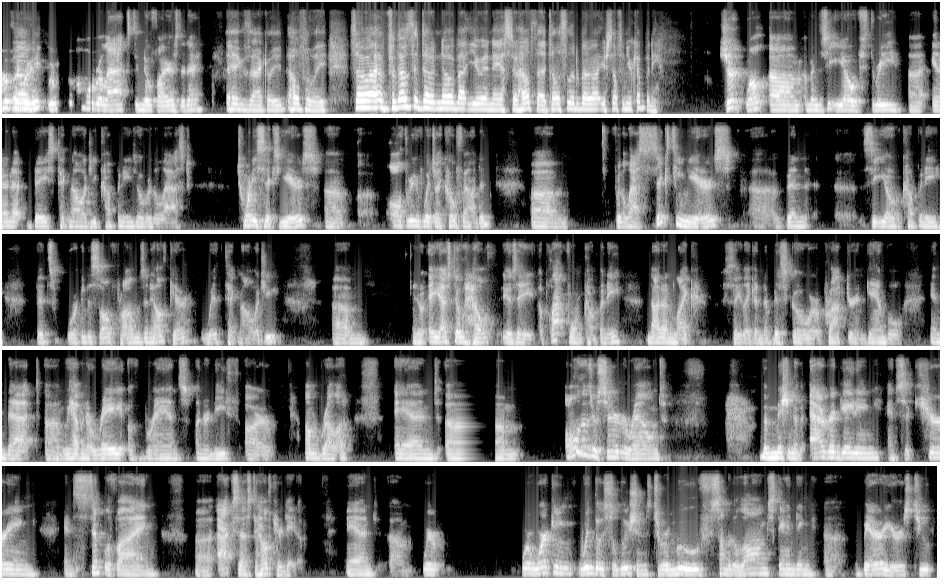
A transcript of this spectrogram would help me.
Hopefully well, we're, we, we're more relaxed and no fires today. Exactly. Hopefully. So uh, for those that don't know about you and Aesto Health, uh, tell us a little bit about yourself and your company. Sure. Well, um, I've been the CEO of three uh, internet-based technology companies over the last 26 years, uh, all three of which I co-founded. Um, for the last 16 years, I've been uh, CEO of a company that's working to solve problems in healthcare with technology. Um, you know, Aesto Health is a, a platform company, not unlike, say, like a Nabisco or a Procter and Gamble, in that um, we have an array of brands underneath our umbrella, and um, all those are centered around the mission of aggregating and securing and simplifying uh, access to healthcare data. And um, we're, we're working with those solutions to remove some of the long-standing uh, barriers to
